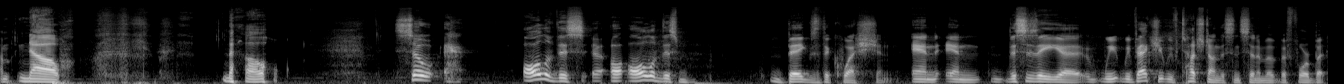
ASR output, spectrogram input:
Um, no, no. So all of this uh, all of this begs the question and and this is a uh, we, we've actually we've touched on this in cinema before but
